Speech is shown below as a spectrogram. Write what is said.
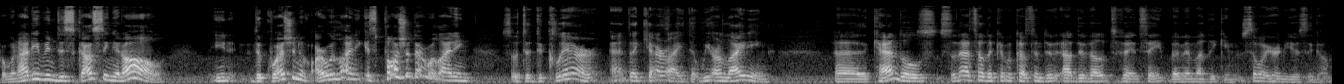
but we're not even discussing at all. You know, the question of are we lighting? It's pasha that we're lighting. So to declare anti-Karaite that we are lighting uh, candles, so that's how the custom de- uh, developed to say adlikin. So I heard years ago.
